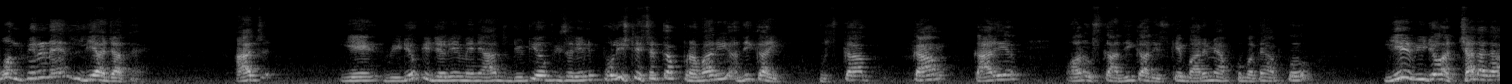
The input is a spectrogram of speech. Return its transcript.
वो निर्णय लिया जाता है। आज ये वीडियो के ज़रिए मैंने आज ड्यूटी ऑफिसर यानी पुलिस स्टेशन का प्रभारी अधिकारी, उसका काम, कार्य और उसका अधिकार इसके बारे में आपको बताया आपको ये वीडियो अच्छा लगा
